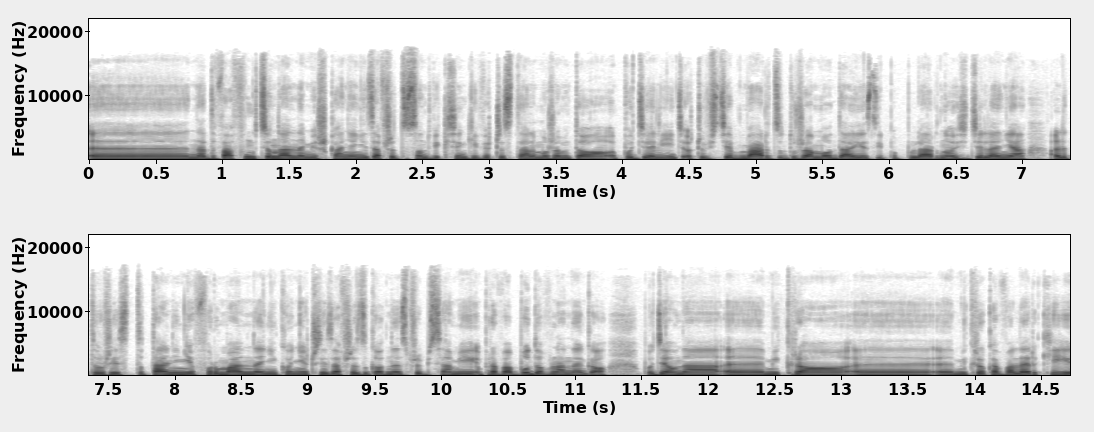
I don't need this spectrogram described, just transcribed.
e, na dwa funkcjonalne mieszkania. Nie zawsze to są dwie księgi wieczyste, ale możemy to podzielić. Oczywiście bardzo duża moda jest i popularność dzielenia, ale to już jest totalnie nieformalne, niekoniecznie zawsze zgodne z przepisami prawa budowlanego. Podział na mikro, mikrokawalerki.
